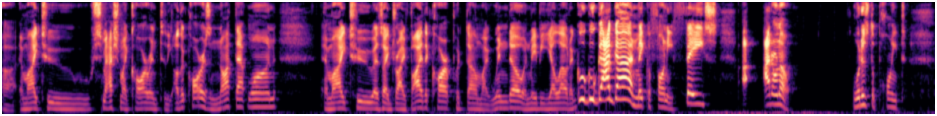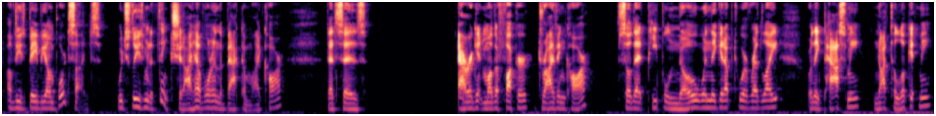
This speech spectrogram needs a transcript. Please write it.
Uh, am I to smash my car into the other cars and not that one? Am I to, as I drive by the car, put down my window and maybe yell out a goo goo gaga and make a funny face? I, I don't know. What is the point of these baby on board signs? Which leads me to think should I have one in the back of my car that says arrogant motherfucker driving car so that people know when they get up to a red light or they pass me not to look at me,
